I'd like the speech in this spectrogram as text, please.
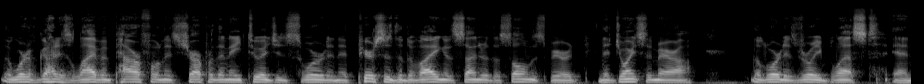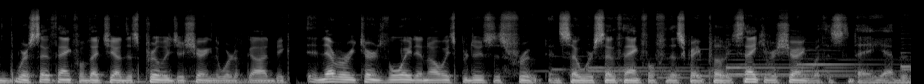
The Word of God is alive and powerful, and it's sharper than a two edged sword, and it pierces the dividing of the soul and the spirit, and the joints and marrow the Lord is really blessed, and we're so thankful that you have this privilege of sharing the Word of God because it never returns void and always produces fruit. And so we're so thankful for this great privilege. Thank you for sharing with us today, Abu.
